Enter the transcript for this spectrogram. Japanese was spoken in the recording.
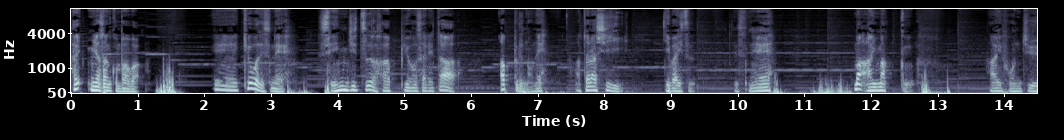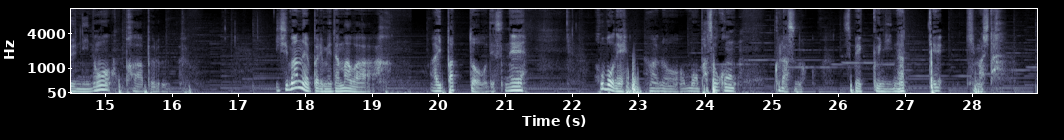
はい、皆さんこんばんは。えー、今日はですね、先日発表された Apple のね、新しいデバイスですね。まあ iMac、iPhone 12のパープル。一番のやっぱり目玉は iPad ですね。ほぼね、あの、もうパソコンクラスのスペックになってきました。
